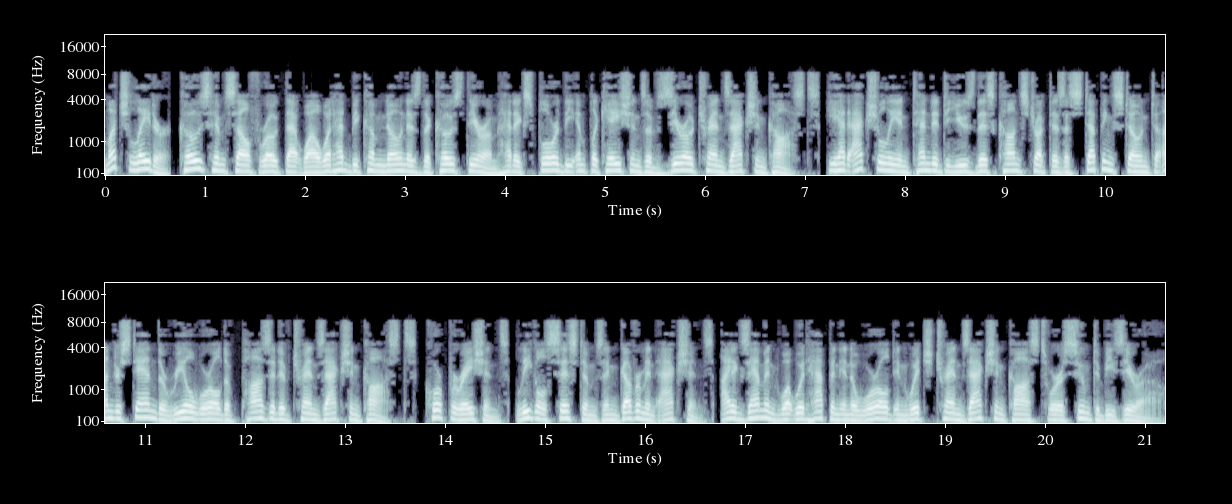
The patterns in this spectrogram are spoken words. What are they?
Much later, Coase himself wrote that while what had become known as the Coase theorem had explored the implications of zero transaction costs, he had actually intended to use this construct as a stepping stone to understand the real world of positive transaction costs, corporations, legal systems, and government actions. I examined what would happen in a world in which transaction costs were assumed to be zero.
